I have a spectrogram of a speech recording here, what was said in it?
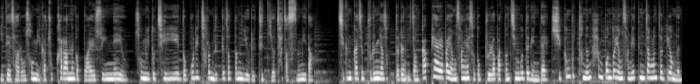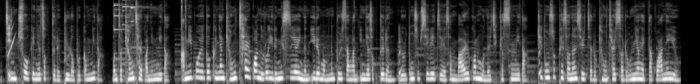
이 대사로 소미가 조카라는 것도 알 수 있네요. 소미도 제2의 너구리처럼 느껴졌던 이유를 드디어 찾았습니다. 지금까지 부른 녀석들은 이전 카페 알바 영상에서도 불러봤던 친구들인데 지금부터는 한 번도 영상에 등장한 적이 없는 찐 추억의 녀석들을 불러볼 겁니다. 먼저 경찰관입니다. 아미보에도 그냥 경찰관으로 이름이 쓰여 있는 이름 없는 불쌍한 이 녀석들은 놀동숲 시리즈에선 마을 관문을 지켰습니다. 튀동숲에서는 실제로 경찰서를 운영했다고 하네요.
